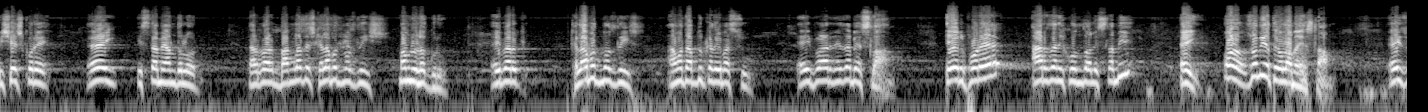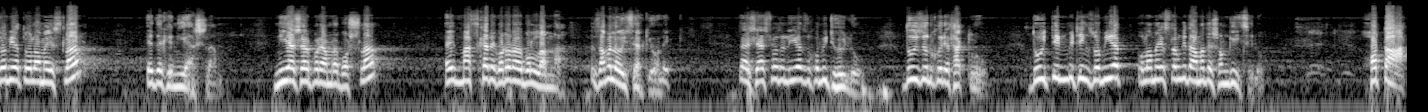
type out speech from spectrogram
বিশেষ করে এই ইসলামী আন্দোলন, তারপর বাংলাদেশ খেলাফত মজলিস, মামলুল হক গ্রুপ, এইবার খেলাফত মজলিস, আহমদ আব্দুল কাদের বাসু এইবার নিজাম ইসলাম। এরপরে আর জানি কোন দল ইসলামী? এই, ও, জমিয়াতে ওলামা ইসলাম। এই জমিয়াতে ওলামা ইসলাম এদেরকে নিয়ে আসলাম। নিয়ে আসার পরে আমরা বসলাম। এই মাঝখানে ঘটনা বললাম না, ঝামেলা হয়েছে আর কি অনেক। তাই শেষ পর্যন্ত লিয়াজু কমিটি হইল, দুইজন করে থাকল। দুই তিন মিটিং জমিয়াত ওলামা ইসলাম কিন্তু আমাদের সঙ্গেই ছিল। হঠাৎ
